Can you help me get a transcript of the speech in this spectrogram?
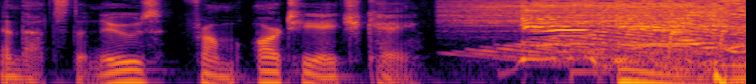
And that's the news from RTHK. Yeah.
